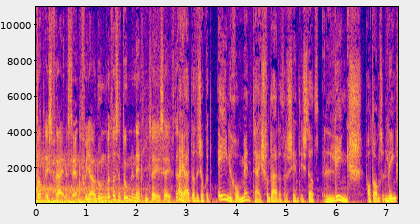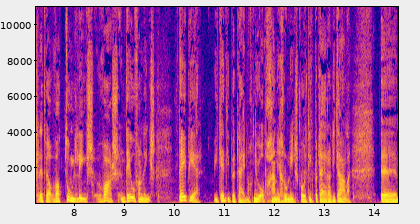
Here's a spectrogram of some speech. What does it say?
Dat is vrij recent voor jou doen. Wat was dat toen in 1972? Nou ja, dat is ook het enige moment, Thijs, vandaar dat het recent is... dat links, althans links, let wel, wat toen links was, een deel van links... PPR, wie kent die partij nog? Nu opgegaan in GroenLinks, Politieke Partij Radicale. Uh,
